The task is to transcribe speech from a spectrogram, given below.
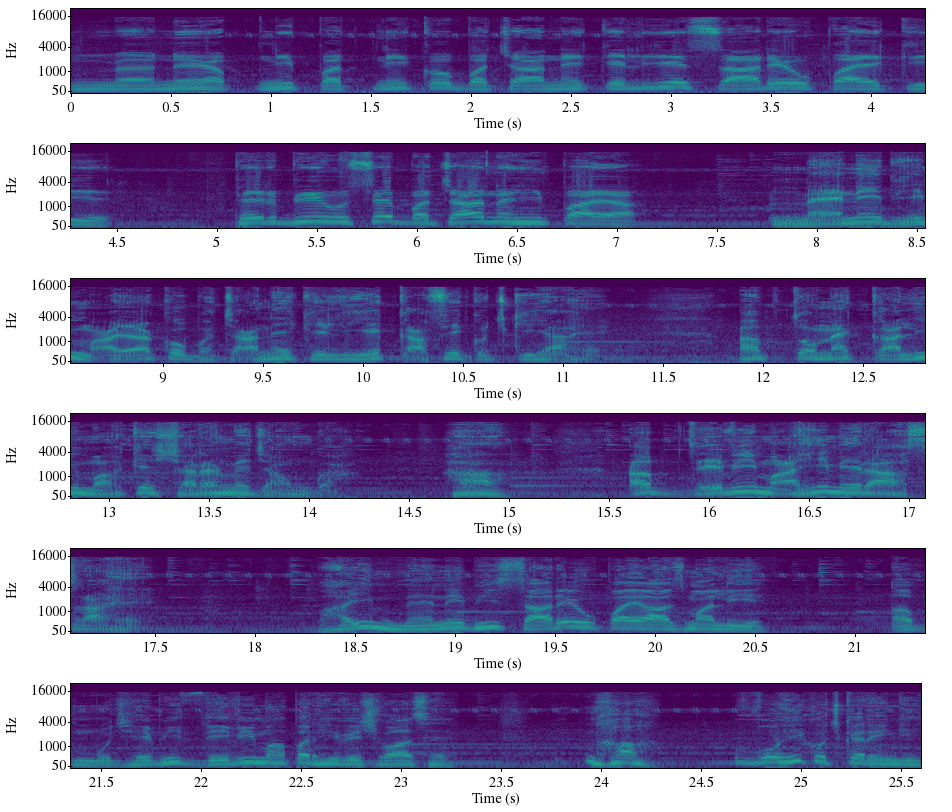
मैंने अपनी पत्नी को बचाने के लिए सारे उपाय किए फिर भी उसे बचा नहीं पाया। मैंने भी माया को बचाने के लिए काफ़ी कुछ किया है। अब तो मैं काली माँ के शरण में जाऊँगा। हाँ अब देवी माँ ही मेरा आसरा है। भाई मैंने भी सारे उपाय आजमा लिए। अब मुझे भी देवी माँ पर ही विश्वास है। हाँ वो ही कुछ करेंगी।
